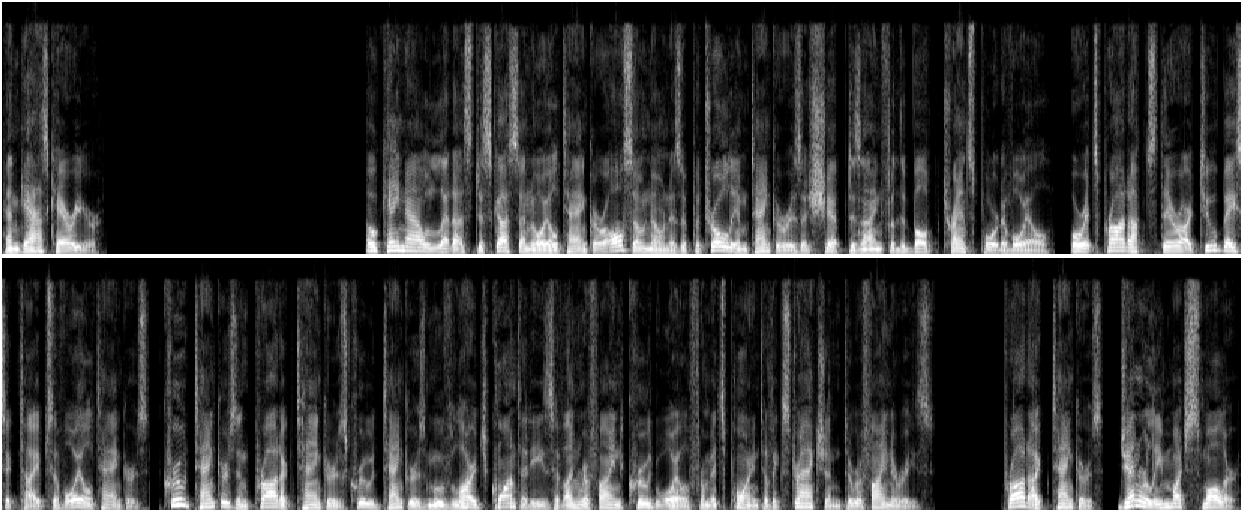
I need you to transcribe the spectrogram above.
and gas carrier. Okay now let us discuss an oil tanker also known as a petroleum tanker is a ship designed for the bulk transport of oil or its products there are two basic types of oil tankers, crude tankers and product tankers Crude tankers move large quantities of unrefined crude oil from its point of extraction to refineries. Product tankers, generally much smaller,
